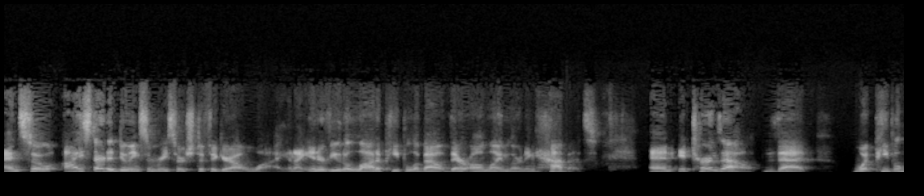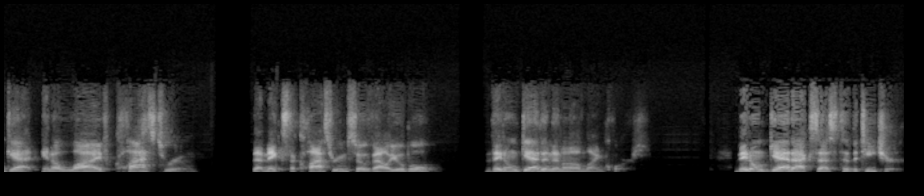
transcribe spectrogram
And so I started doing some research to figure out why. And I interviewed a lot of people about their online learning habits. And it turns out that what people get in a live classroom that makes the classroom so valuable, they don't get in an online course. They don't get access to the teacher.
